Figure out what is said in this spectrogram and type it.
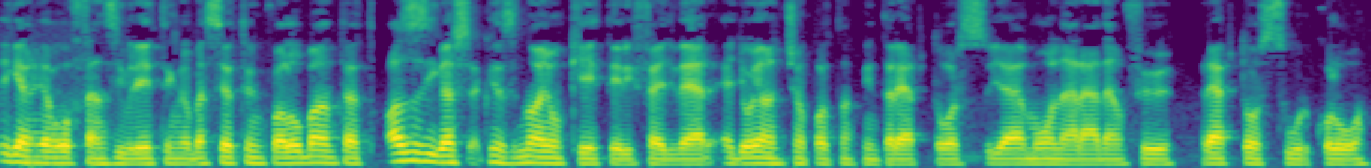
Igen, hogy a offenzív ratingről beszéltünk valóban, tehát az az igazság, hogy ez egy nagyon kétéri fegyver egy olyan csapatnak, mint a Raptors, ugye Molnár Ádám fő Raptors szurkoló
